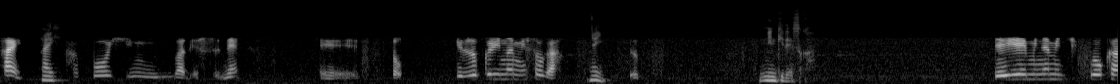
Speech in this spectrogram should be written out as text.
はい。はい。加工品はですね、えーっと、手作りの味噌が、人気ですか？JA 南地区管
